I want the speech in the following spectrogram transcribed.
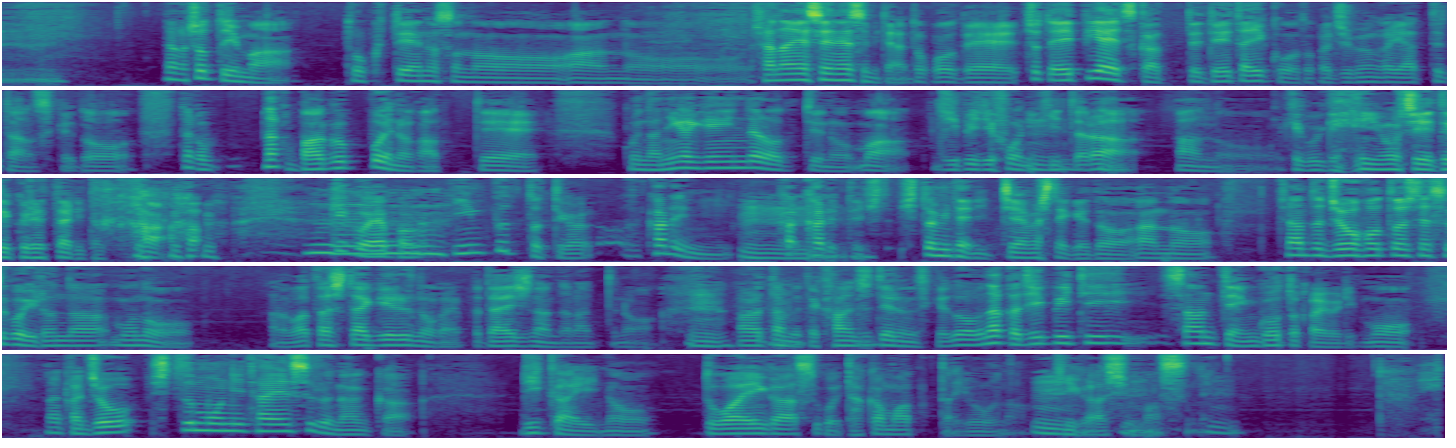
なんかちょっと今、特定のその、あの、社内 SNS みたいなところで、ちょっと API 使ってデータ移行とか自分がやってたんですけど、なんか、なんかバグっぽいのがあって、これ何が原因だろうっていうのを、まあ、GPT-4 に聞いたら、あの、結構原因を教えてくれたりとか、結構やっぱうんインプットっていうか、彼に、かうん。彼って人人みたいに言っちゃいましたけど、あの、ちゃんと情報としてすごいいろんなものをあの渡してあげるのがやっぱ大事なんだなっていうのはうん改めて感じてるんですけど、なんか GPT3.5 とかよりも、なんか上質問に対するなんか理解の度合いがすごい高まったような気がしますね。うん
